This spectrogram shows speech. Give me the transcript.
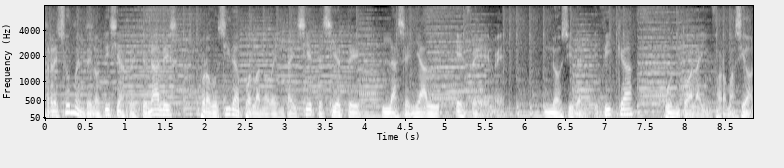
Resumen de noticias regionales producida por la 977 La Señal FM. Nos identifica junto a la información.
